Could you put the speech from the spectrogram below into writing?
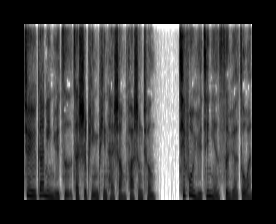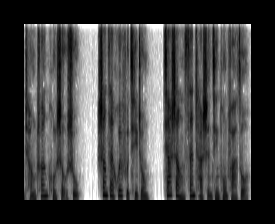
据该名女子在视频平台上发声称，其父于今年四月做完肠穿孔手术，尚在恢复期中，加上三叉神经痛发作。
